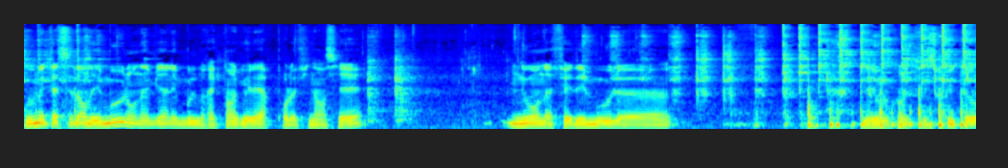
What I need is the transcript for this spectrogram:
Vous mettez ça dans des moules, on aime bien les moules rectangulaires pour le financier. Nous on a fait des moules, euh, des moules qu'on utilise plutôt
